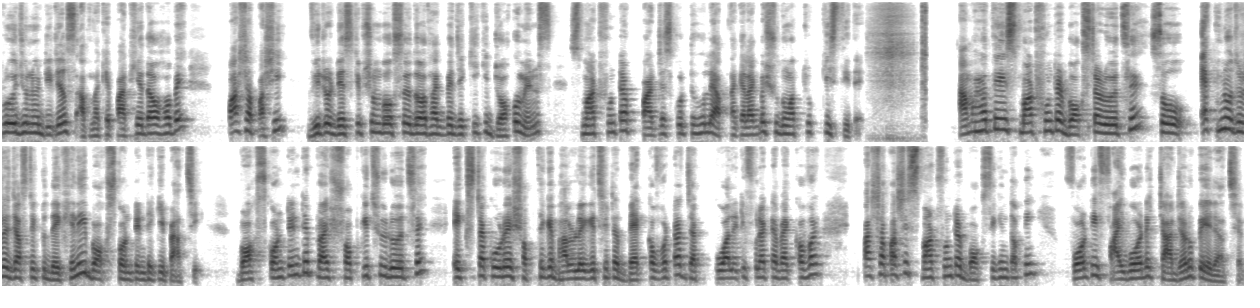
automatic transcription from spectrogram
প্রয়োজনীয় ডিটেলস আপনাকে পাঠিয়ে দেওয়া হবে। পাশাপাশি ভিডিও ডেসক্রিপশন বক্সে দেওয়া থাকবে যে কি কি ডকুমেন্টস স্মার্টফোনটা পারচেস করতে হলে আপনাকে লাগবে শুধুমাত্র কিস্তিতে। আমার হাতে এই স্মার্টফোনটার বক্সটা রয়েছে সো এক নজরে জাস্ট একটু দেখে নিই বক্স কন্টেন্টে কি পাচ্ছি। বক্স কন্টেন্টে প্রায় সবকিছুই রয়েছে এক্সট্রা করে সব থেকে ভালো লেগেছে এটা ব্যাক কভারটা যা কোয়ালিটিফুল একটা ব্যাক কভার পাশাপাশি স্মার্টফোনটার বক্সে কিন্তু আপনি ফর্টি ফাইভ ওয়ার্ডের চার্জারও পেয়ে যাচ্ছেন।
